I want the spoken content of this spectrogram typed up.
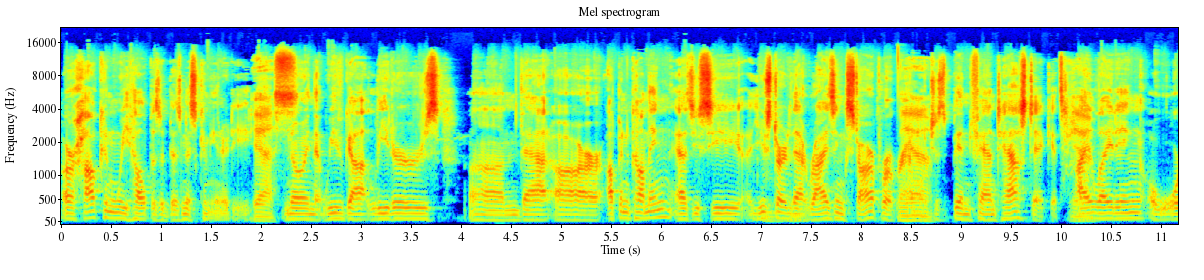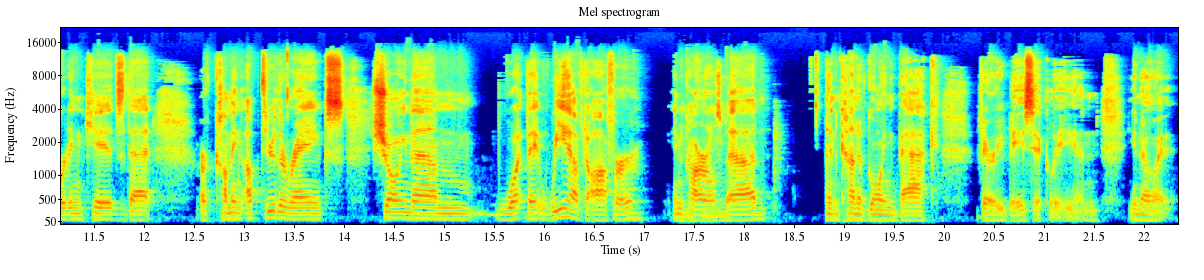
are how can we help as a business community? Yes. knowing that we've got leaders um, that are up and coming. As you see, you started that Rising Star program, Mm-hmm. Yeah. which has been fantastic. It's highlighting, awarding kids that are coming up through the ranks, showing them what they, we have to offer in Mm-hmm. Carlsbad, and kind of going back very basically. And you know. It,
